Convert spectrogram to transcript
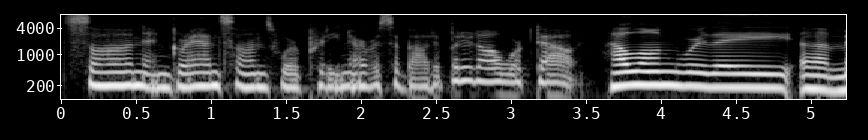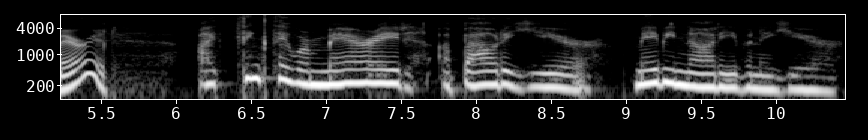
son and grandsons were pretty nervous about it, but it all worked out. How long were they uh, married? I think they were married about a year, maybe not even a year,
